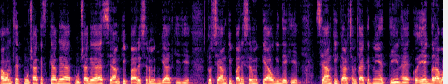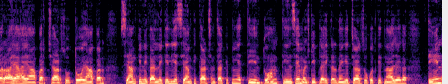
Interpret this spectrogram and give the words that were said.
अब हमसे पूछा किसका गया है? पूछा गया है श्याम की पारिश्रमिक ज्ञात कीजिए। तो श्याम की पारिश्रमिक क्या होगी? देखिए, श्याम की कार्य क्षमता कितनी है? तीन है। और एक बराबर आया है यहाँ पर चार सौ। तो यहाँ पर श्याम की निकालने के लिए श्याम की कार्य क्षमता कितनी है? तीन। तो हम तीन से मल्टीप्लाई कर देंगे। चार सौ को तो कितना आ जाएगा? तीन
